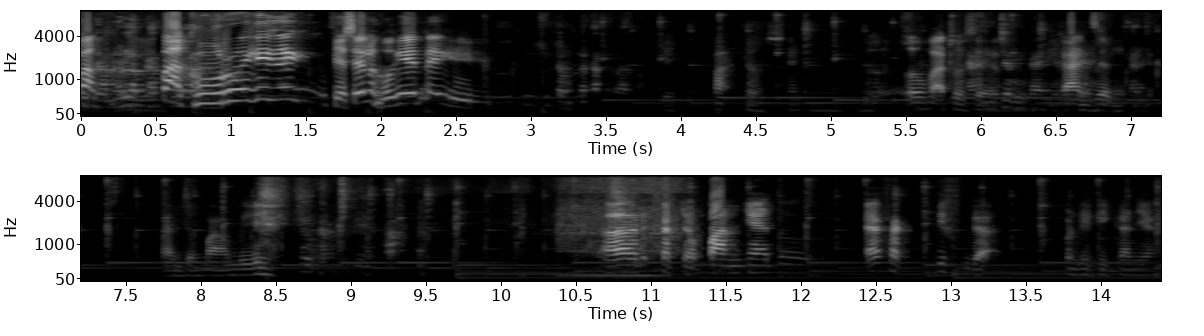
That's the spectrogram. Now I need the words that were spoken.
Pak, Pak guru gue ini Itu sudah melekat erat. Pak. Dosen. Oh Pak dosen. Kanjeng, kanjeng. mami. Eh, ke depannya itu efektif nggak pendidikan yang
